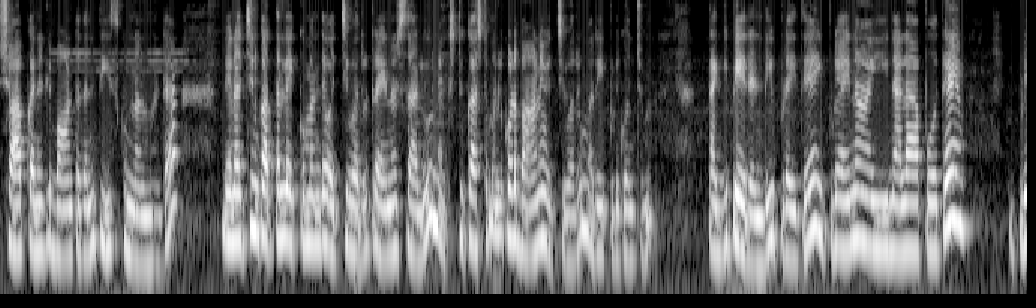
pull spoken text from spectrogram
షాప్ అన్నిట్లు బాగుంటుందని తీసుకున్నాను అనమాట నేను వచ్చిన కొత్తల్లో ఎక్కువ మందే వచ్చేవారు ట్రైనర్స్ వాళ్ళు. నెక్స్ట్ కస్టమర్లు కూడా బాగానే వచ్చేవారు. మరి ఇప్పుడు కొంచెం తగ్గిపోయారండి ఇప్పుడైతే. ఇప్పుడు అయినా ఈ నెల పోతే ఇప్పుడు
